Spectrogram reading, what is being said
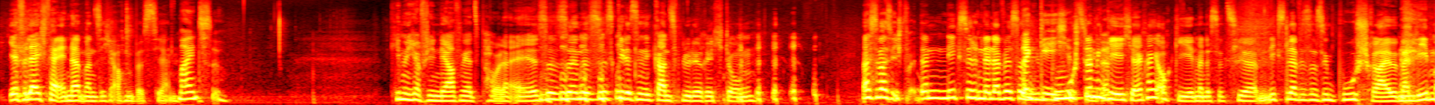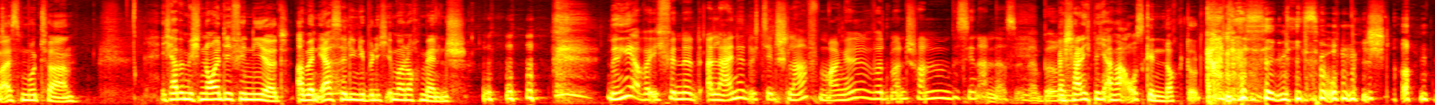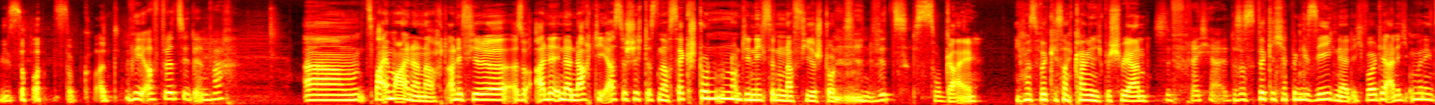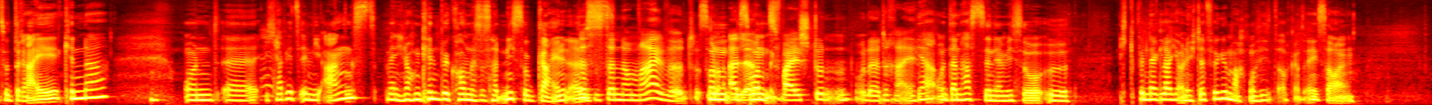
ja, vielleicht verändert man sich auch ein bisschen. Meinst du? Geh mich auf die Nerven jetzt, Paula, ey. Es, ist, es, es geht jetzt in eine ganz blöde Richtung. Weißt du was, ich, dann nächste Level ist, dass Dann ich ein Buch, dann gehe ich ja, dann kann ich auch gehen, wenn das jetzt hier, nächste Level ist, dass ich ein Buch schreibe, mein Leben als Mutter. Ich habe mich neu definiert, aber in erster Linie bin ich immer noch Mensch. Nee, aber ich finde, alleine durch den Schlafmangel wird man schon ein bisschen anders in der Birne. Wahrscheinlich bin ich einfach ausgenockt und kann deswegen nicht so um mich schlagen wie sonst, oh Gott. Wie oft wird sie denn wach? Ähm, zweimal in der Nacht. Alle vier, also alle in der Nacht. Die erste Schicht ist nach sechs Stunden und die nächste dann nach vier Stunden. Ein Witz. Das ist so geil. Ich muss wirklich sagen, ich kann mich nicht beschweren. Das ist eine Frechheit. Das ist wirklich, ich bin gesegnet. Ich wollte ja eigentlich unbedingt so drei Kinder. Und äh, ich habe jetzt irgendwie Angst, wenn ich noch ein Kind bekomme, dass es halt nicht so geil ist. Dass es dann normal wird. So, ein- alle so ein- zwei Stunden oder drei. ja, und dann hast du nämlich so, äh, ich bin da gleich auch nicht dafür gemacht, muss ich jetzt auch ganz ehrlich sagen.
